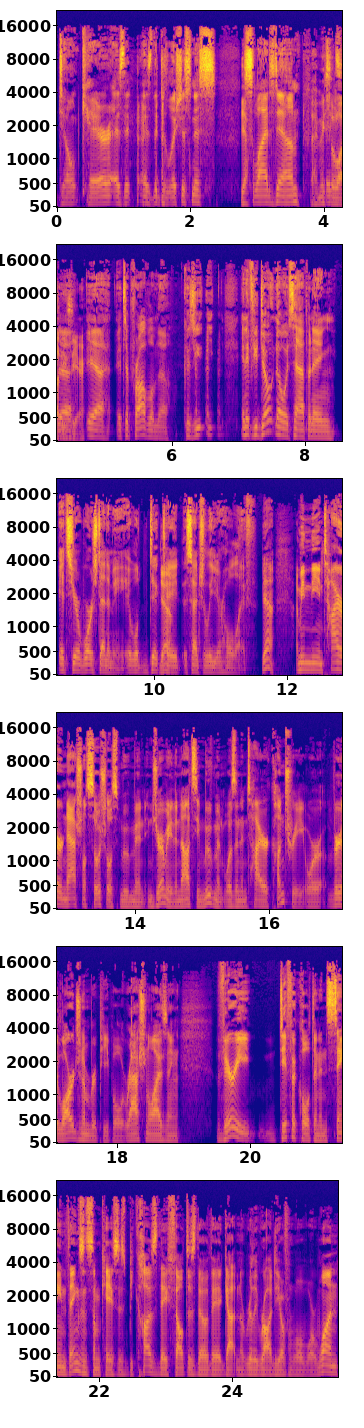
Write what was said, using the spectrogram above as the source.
don't care as it as the deliciousness yeah. slides down. That makes it's, it a lot uh, easier. Yeah, it's a problem though. because you, you- and if you don't know what's happening, it's your worst enemy. It will dictate essentially your whole life. Yeah. I mean, the entire National Socialist movement in Germany, the Nazi movement, was an entire country or a very large number of people rationalizing very difficult and insane things in some cases because they felt as though they had gotten a really raw deal from World War One,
